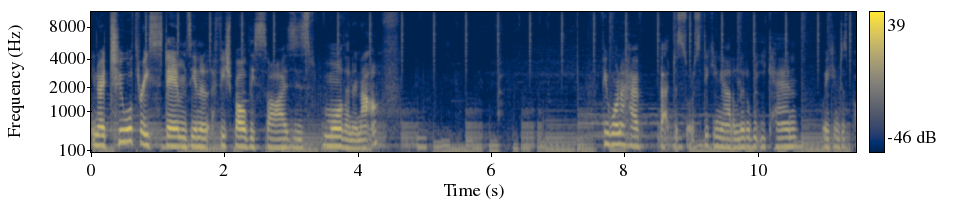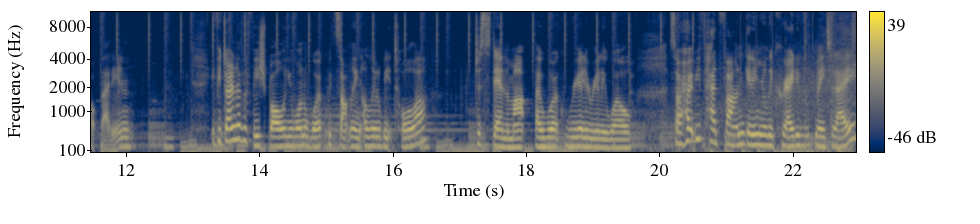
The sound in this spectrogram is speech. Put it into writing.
You know, two or three stems in a fishbowl this size is more than enough. If you want to have that just sort of sticking out a little bit, you can, or you can just pop that in. If you don't have a fishbowl and you want to work with something a little bit taller, just stand them up. They work really, really well. So I hope you've had fun getting really creative with me today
